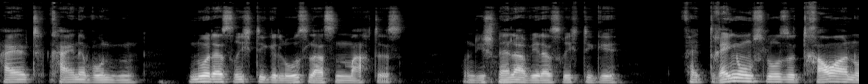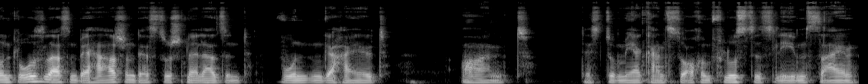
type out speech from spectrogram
heilt keine Wunden, nur das richtige Loslassen macht es. Und je schneller wir das richtige verdrängungslose Trauern und Loslassen beherrschen, desto schneller sind Wunden geheilt. Und desto mehr kannst du auch im Fluss des Lebens sein.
